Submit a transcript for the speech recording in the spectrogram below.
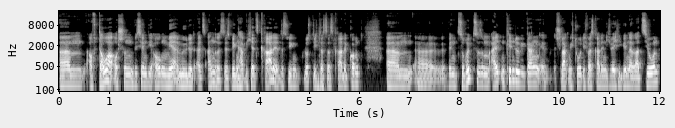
ähm, auf Dauer auch schon ein bisschen die Augen mehr ermüdet als anderes. Deswegen habe ich jetzt gerade, deswegen lustig, dass das gerade kommt, ähm, äh, bin zurück zu so einem alten Kindle gegangen, äh, schlag mich tot, ich weiß gerade nicht welche Generation,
